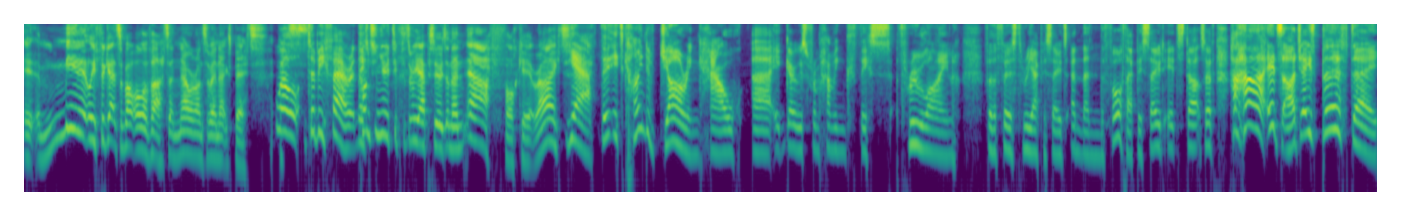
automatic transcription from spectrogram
it immediately forgets about all of that, and now we're on to the next bit. Well, It's to be fair, at this continuity for three episodes, and then ah, fuck it, right? Yeah, th- it's kind of jarring how uh, it goes from having this through line for the first three episodes, and then the fourth episode, it starts with, haha, it's RJ's birthday.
